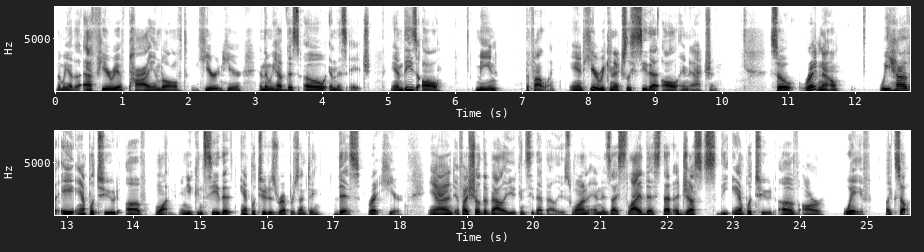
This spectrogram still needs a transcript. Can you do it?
then we have the f here, we have pi involved here and here, and then we have this o and this h. And these all mean the following. And here we can actually see that all in action. So right now, we have a amplitude of 1. And you can see that amplitude is representing this right here. And if I show the value, you can see that value is 1. And as I slide this, that adjusts the amplitude of our wave, like so.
